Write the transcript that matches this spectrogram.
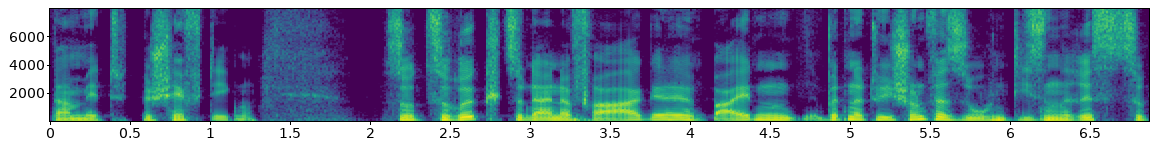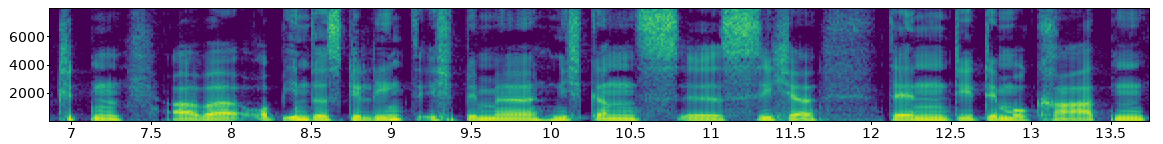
damit beschäftigen. So zurück zu deiner Frage. Biden wird natürlich schon versuchen, diesen Riss zu kitten. Aber ob ihm das gelingt, ich bin mir nicht ganz äh, sicher. Denn die Demokraten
